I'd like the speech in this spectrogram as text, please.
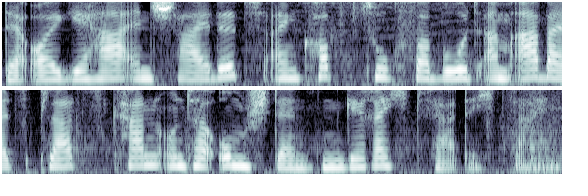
Der EuGH entscheidet, ein Kopftuchverbot am Arbeitsplatz kann unter Umständen gerechtfertigt sein.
